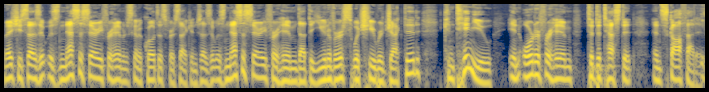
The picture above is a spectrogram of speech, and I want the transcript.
Right, she says it was necessary for him. I'm just going to quote this for a second. She says it was necessary for him that the universe which he rejected continue in order for him to detest it and scoff at it.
